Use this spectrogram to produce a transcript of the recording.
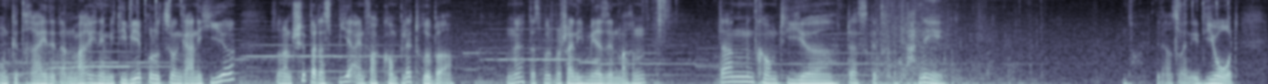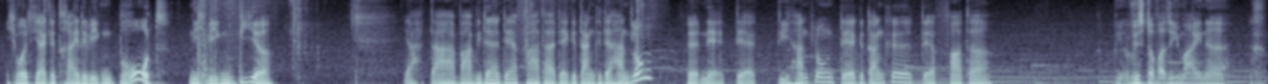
und Getreide. Dann mache ich nämlich die Bierproduktion gar nicht hier, sondern schipper das Bier einfach komplett rüber. Ne? Das wird wahrscheinlich mehr Sinn machen. Dann kommt hier das Getreide. Ach nee. Bin also ein Idiot. Ich wollte ja Getreide wegen Brot, nicht wegen Bier. Ja, da war wieder der Vater, der Gedanke der Handlung. Äh, ne, der, die Handlung, der Gedanke, der Vater. Ihr wisst doch, was ich meine.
